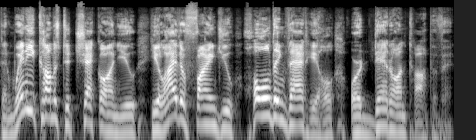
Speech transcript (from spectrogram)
then when he comes to check on you, he'll either find you holding that hill or dead on top of it.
